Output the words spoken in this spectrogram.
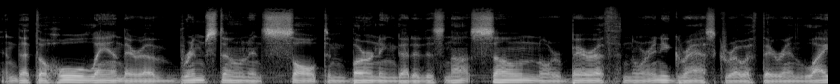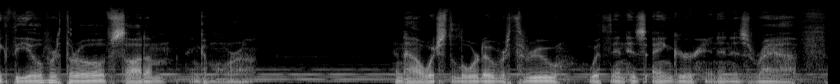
And that the whole land thereof brimstone and salt and burning, that it is not sown, nor beareth, nor any grass groweth therein, like the overthrow of Sodom and Gomorrah. And how which the Lord overthrew within his anger and in his wrath.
